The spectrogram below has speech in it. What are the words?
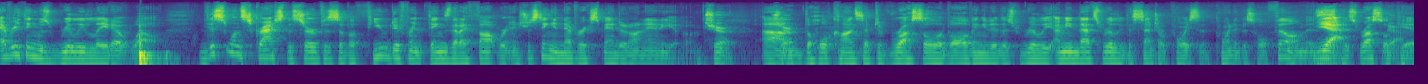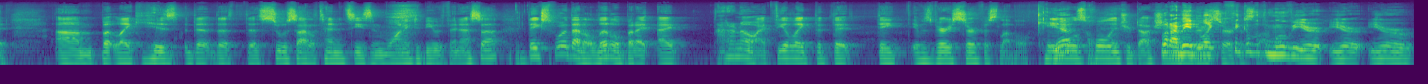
everything was really laid out well. This one scratched the surface of a few different things that I thought were interesting and never expanded on any of them. Sure. Um, sure. The whole concept of Russell evolving into this really, I mean, that's really the central point, point of this whole film is Yeah. this Russell Yeah. kid. Um, but like his the, the the suicidal tendencies and wanting to be with Vanessa, they explored that a little, but I, I I don't know. I feel like that the they it was very surface level. Cable's whole introduction. But I mean, like, think of the movie you're you're you're.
